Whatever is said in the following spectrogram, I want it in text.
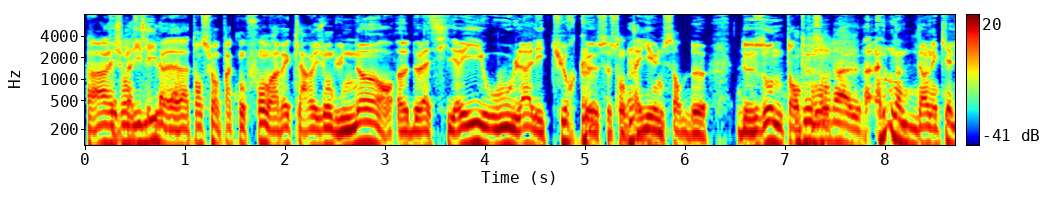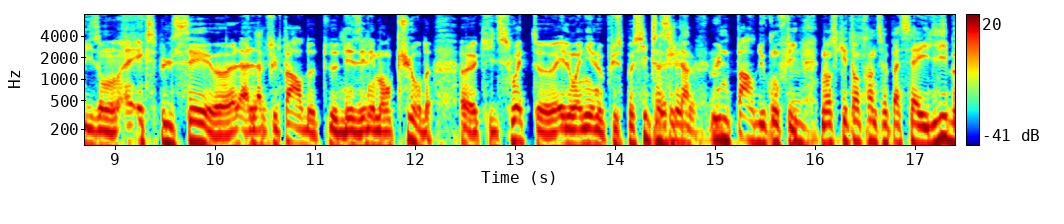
la région d'Idlib, attention à pas confondre avec la région du nord euh, de la Syrie où là les Turcs hum. se sont hum. taillés une sorte de, de zone tampon euh, dans lesquelles ils ont expulsé euh, la, plupart de, des éléments kurdes qu'ils souhaitent éloigner le plus possible. Ça c'est une part du conflit. Hum. Dans ce qui est en train de se passer à Idlib,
